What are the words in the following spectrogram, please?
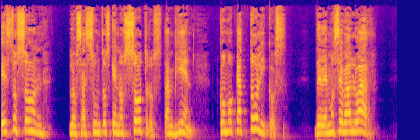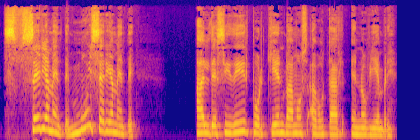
Estos son los asuntos que nosotros también, como católicos, debemos evaluar seriamente, muy seriamente, al decidir por quién vamos a votar en noviembre.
